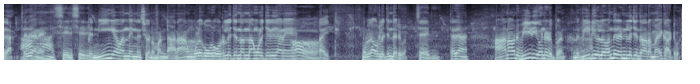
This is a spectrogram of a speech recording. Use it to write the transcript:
தான். சரிதானே? சரி சரி. நீங்கள் வந்து என்ன சொல்லணும்டா நான் உங்களுக்கு ஒரு- லட்சம் தந்தா உங்களுக்கு சரிதானே. ரைட் உங்களுக்கு ஒரு லட்சம் தருவேன். சரி. சரியா ஆனால் ஒரு வீடியோ ஒன்று எடுப்பேன். அந்த வீடியோவில் வந்து ரெண்டு லட்சம் தர மாதிரி காட்டுவேன்.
